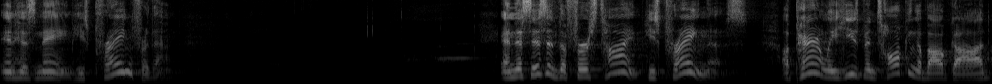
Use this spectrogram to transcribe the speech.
in His name. He's praying for them. And this isn't the first time he's praying this. Apparently, he's been talking about God,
